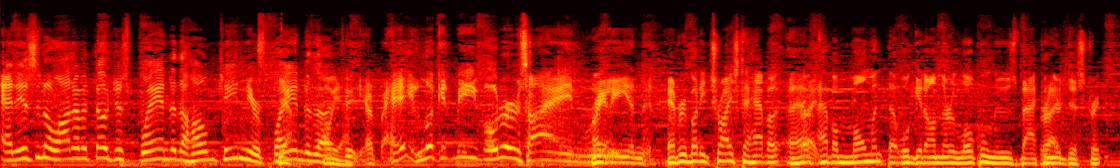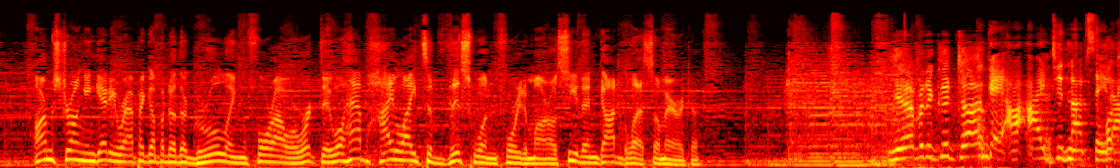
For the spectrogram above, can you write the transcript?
And isn't a lot of it though just playing to the home team? You're playing Yeah. to the. Oh, yeah. to- hey, look at me, voters! I'm really in it. Everybody tries to have a have, Right. have a moment that will get on their local news back in their district. Armstrong and Getty wrapping up another grueling four hour workday. We'll have highlights of this one for you tomorrow. See you then. God bless America. You having a good time? Okay, I, I did not say that.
